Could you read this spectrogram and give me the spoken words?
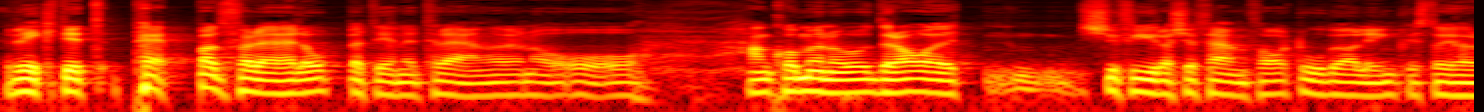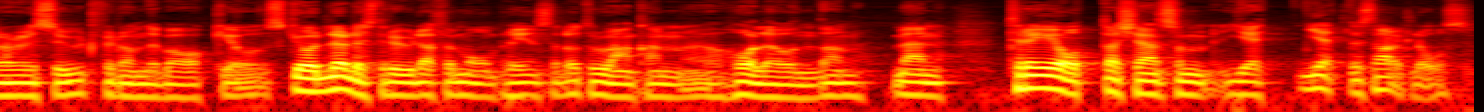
riktigt peppad för det här loppet enligt tränaren. Och, och, och han kommer nog dra 24-25 fart, Ove A. Lindqvist, och göra det surt för dem där bak. Och skulle det strula för Månprinsen, då tror jag han kan hålla undan. Men 3-8 känns som jät- jättestarkt lås.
